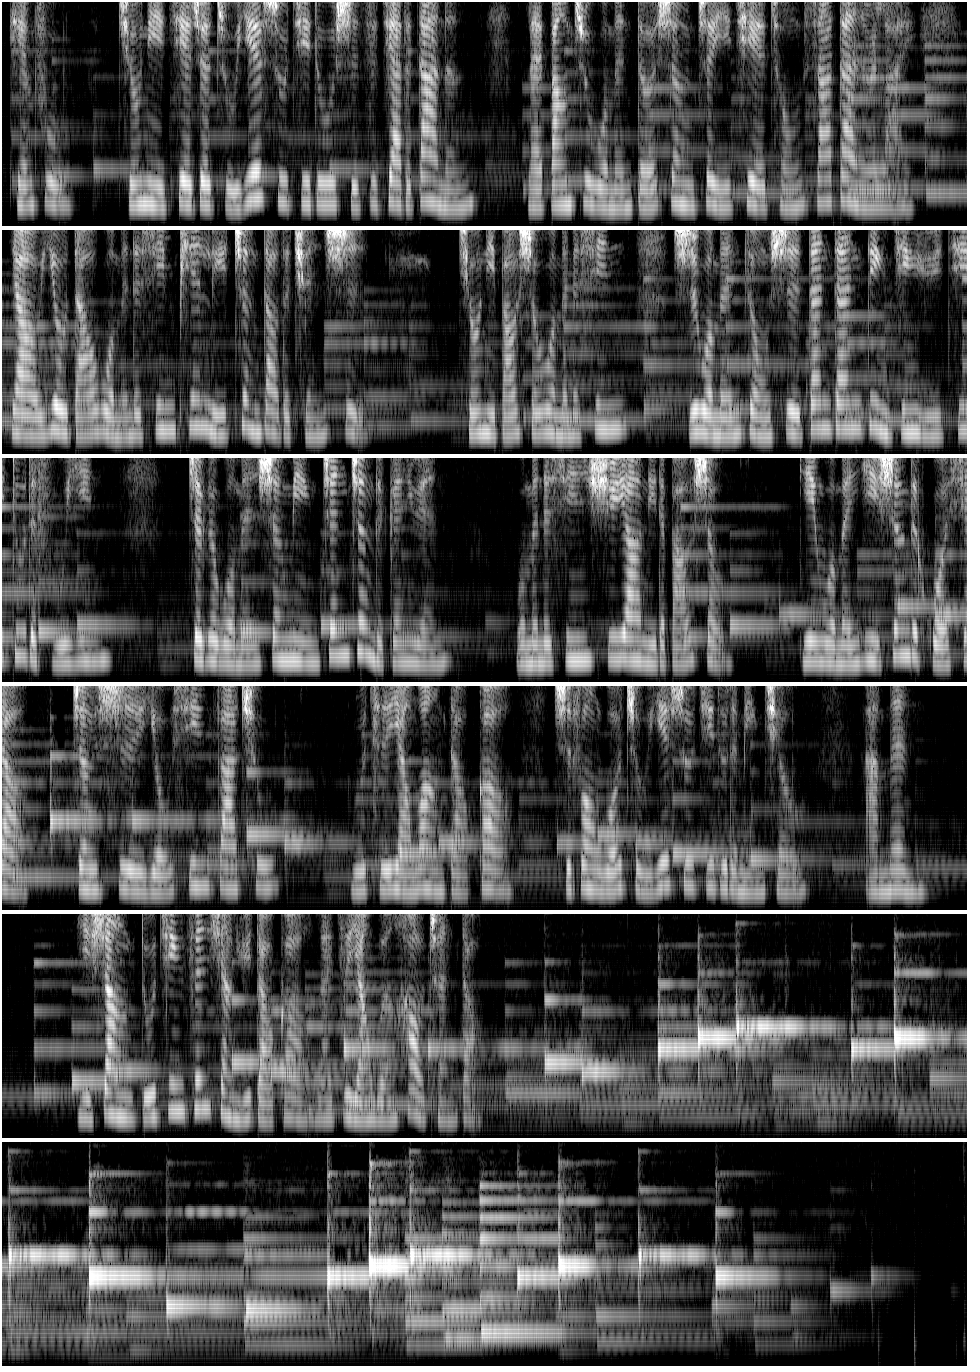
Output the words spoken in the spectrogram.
天父，求你借着主耶稣基督十字架的大能，来帮助我们得胜这一切从撒旦而来，要诱导我们的心偏离正道的权势。求你保守我们的心，使我们总是单单定睛于基督的福音，这个我们生命真正的根源。我们的心需要你的保守，因我们一生的果效。正是由心发出，如此仰望祷告，是奉我主耶稣基督的名求，阿门。以上读经分享与祷告来自杨文浩传道。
